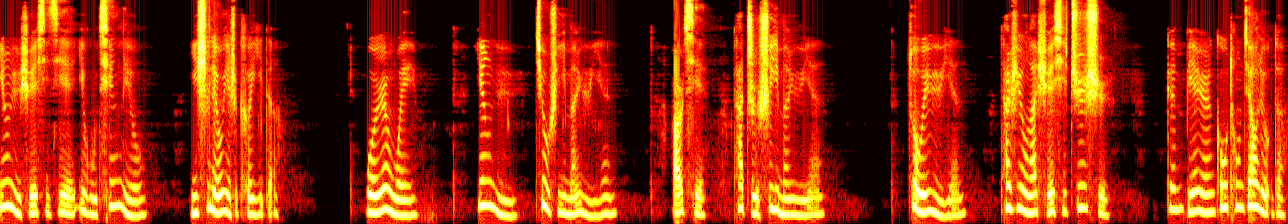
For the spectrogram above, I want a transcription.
英语学习界一股清流，泥石流也是可以的。我认为英语就是一门语言，而且它只是一门语言。作为语言，它是用来学习知识、跟别人沟通交流的。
